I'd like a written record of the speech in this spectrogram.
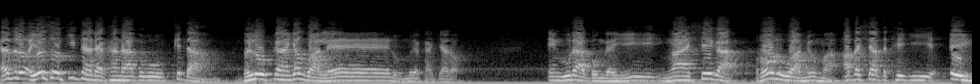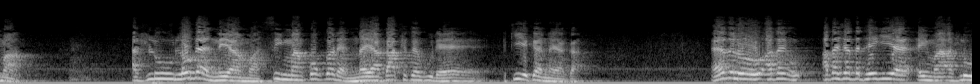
အဲ့ဒါလိုအယုတ်ဆုပ်ကြည်တံတဲ့ခန္ဓာကိုယ်ဖြစ်တာဘယ်လိုကံရောက်ပါလဲလို့မေးတဲ့ခါကျတော့ အင်္ဂုရကုံတကြီးငါရှိကရောဒုဝမြို့မှာအတရှတထေကြီးရဲ့အိမ်မှာအလှူလောက်တဲ့နေရာမှာစီမံကောက်ကတဲ့နေရာကဖြစ်ခဲ့မှုတယ်အကြည့်အကက်နေရာကအဲဒါလို့အတအတရှတထေကြီးရဲ့အိမ်မှာအလှူ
